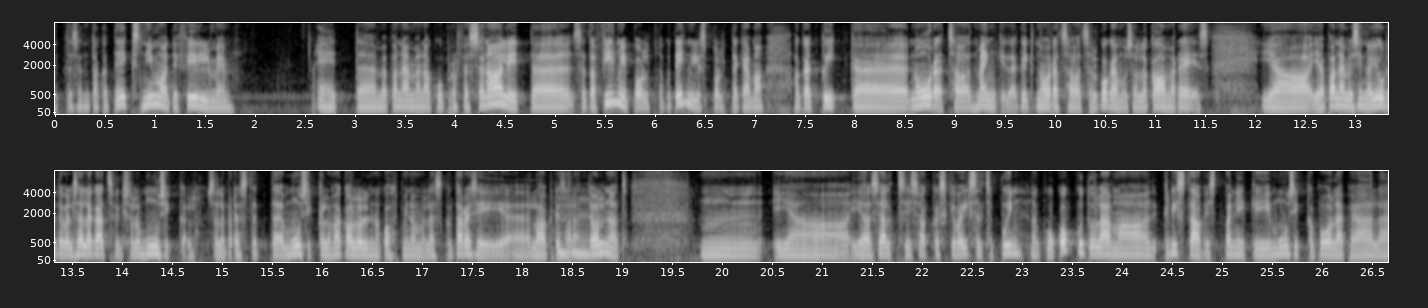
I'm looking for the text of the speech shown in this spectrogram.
ütles, et aga teeks niimoodi filmi et äh, me paneme nagu professionaalid äh, seda filmi poolt nagu tehnilist poolt tegema, aga et kõik äh, noored saavad mängida, kõik noored saavad seal kogemus olla kaamera ees. ja, ja paneme sinna juurde veel selle ka, et see võiks olla muusikal, sellepärast et muusikal on väga oluline koht minu meelest ka Tarsi laagris mm -hmm. alati olnud mm, ja, ja sealt siis hakkaski vaikselt see punt nagu kokku tulema, Krista vist panigi muusika poole peale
